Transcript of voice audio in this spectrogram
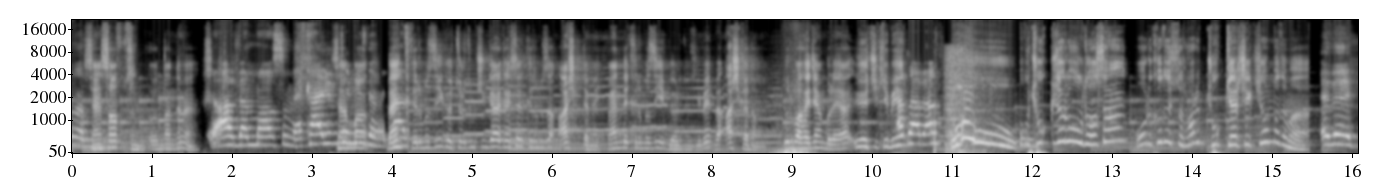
anlamı. Sen safsın ondan değil mi? Abi ben masum ya. Kalbim Sen temiz demek ben abi. kırmızıyı götürdüm çünkü arkadaşlar kırmızı aşk demek. Ben de kırmızıyım gördüğünüz gibi ve aşk adamıyım. Dur bakacağım buraya. 3 2 1. At abi at. Oo! Bu çok güzel oldu Hasan. Arkadaşlar harbi çok gerçekçi olmadı mı? Evet.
